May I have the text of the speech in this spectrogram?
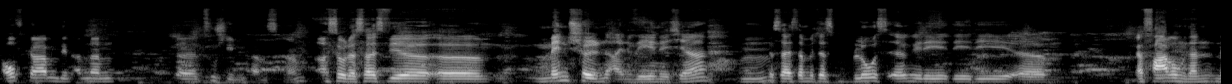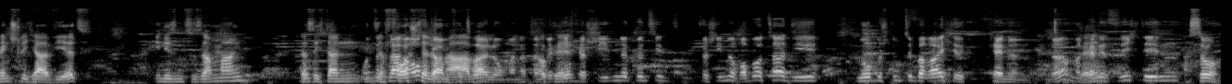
Aufgaben den anderen äh, zuschieben kannst. Ne? Ach so, das heißt, wir äh, menscheln ein wenig, ja? Das heißt, damit das bloß irgendwie die, die, die ähm, Erfahrung dann menschlicher wird in diesem Zusammenhang, dass ich dann Und eine eine klare Vorstellung habe. Man hat dann Okay. wirklich verschiedene, verschiedene Roboter, die nur bestimmte Bereiche kennen. Ne? Man Okay. kann jetzt nicht den Ach so,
